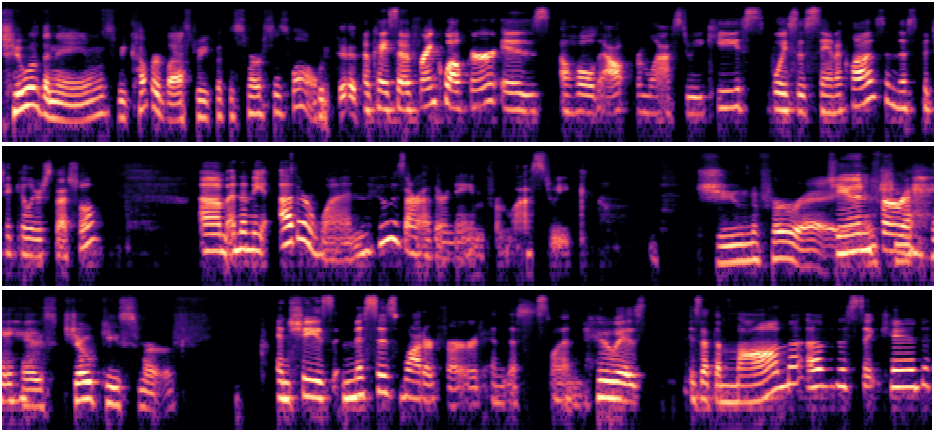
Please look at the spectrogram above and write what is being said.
two of the names we covered last week with the Smurfs as well. We did. Okay, so Frank Welker is a holdout from last week. He voices Santa Claus in this particular special. Um, and then the other one, who is our other name from last week? June Foray. June and she Foray. Voiced Jokey Smurf. And she's Mrs. Waterford in this one, who is is that the mom of the sick kid?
